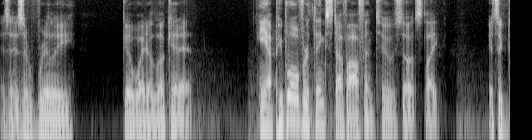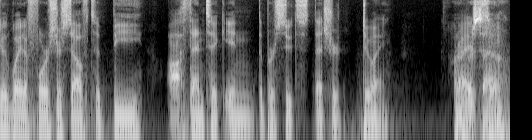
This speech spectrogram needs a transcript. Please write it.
is a, is a really good way to look at it. Yeah, people overthink stuff often too. So it's like, it's a good way to force yourself to be authentic in the pursuits that you're doing. Right. So,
